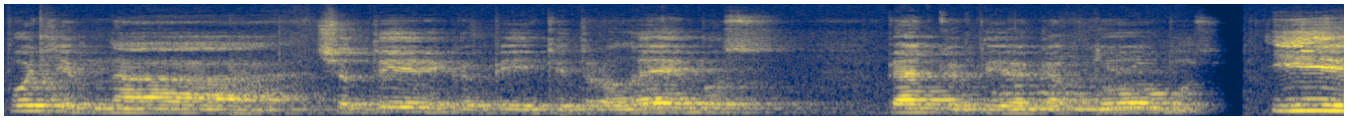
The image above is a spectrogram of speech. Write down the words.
Потім на 4 копійки тролейбус, 5 копійок автобус. І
